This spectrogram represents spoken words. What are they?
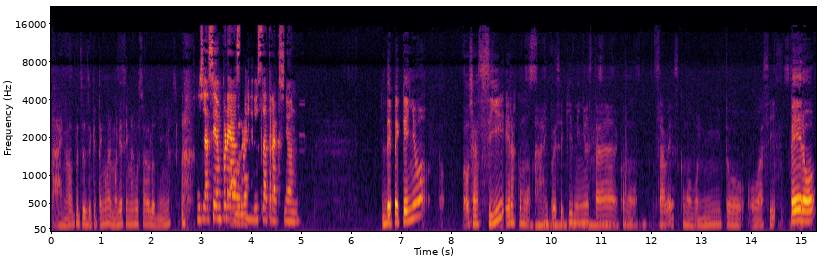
Ay, no, pues desde que tengo memoria sí me han gustado los niños. O sea, siempre has tenido esta atracción. De pequeño, o sea, sí, era como, ay, pues X niño está como, ¿sabes? Como bonito o así. Pero,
